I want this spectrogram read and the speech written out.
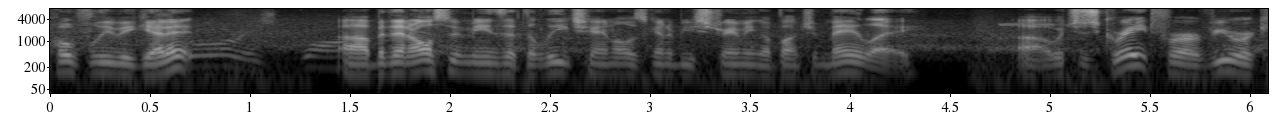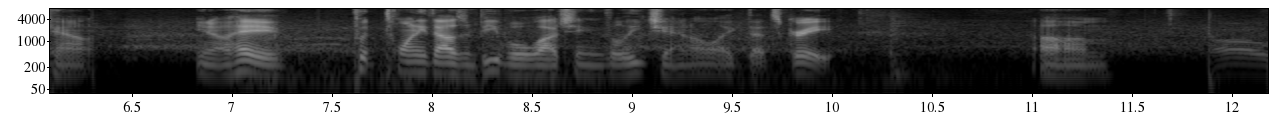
hopefully we get it. Score is one. Uh, but that also means that the league channel is going to be streaming a bunch of melee, uh, which is great for our viewer count. You know, hey, put 20,000 people watching the league channel, like that's great. Um, oh,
